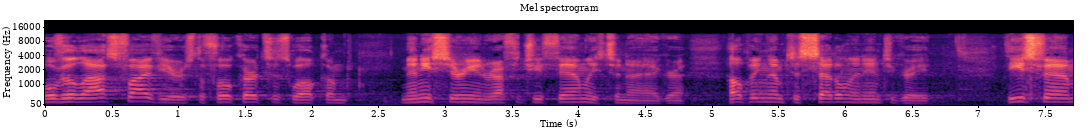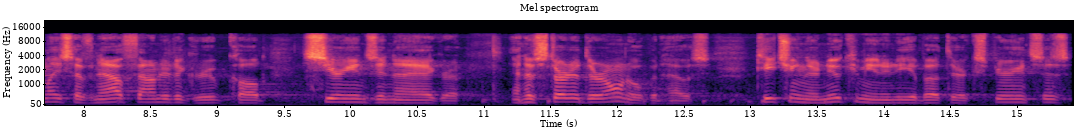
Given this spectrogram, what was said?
Over the last five years, the Folk Arts has welcomed many Syrian refugee families to Niagara, helping them to settle and integrate. These families have now founded a group called Syrians in Niagara and have started their own open house, teaching their new community about their experiences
